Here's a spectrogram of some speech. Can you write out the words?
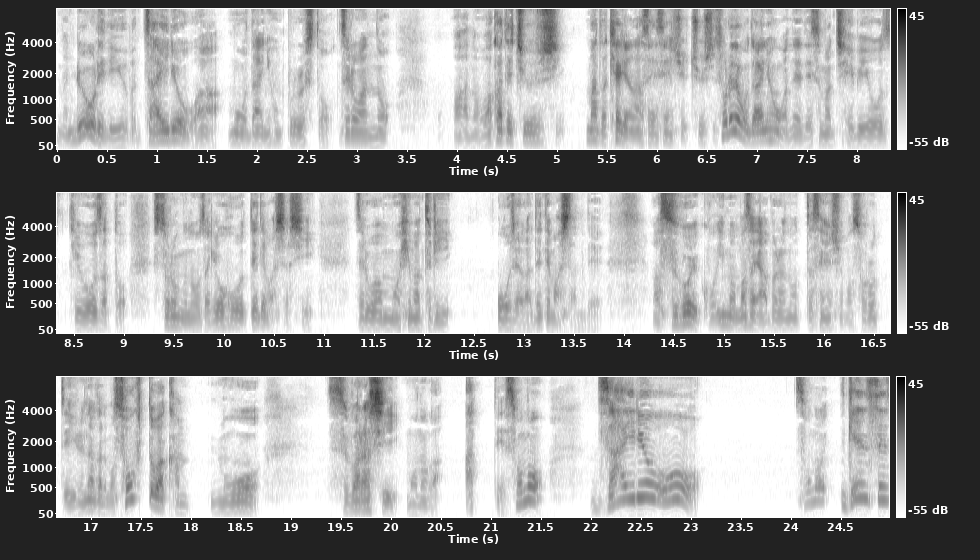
料理で言えば材料は、もう大日本プロレスと01の、あの、若手中止、まだキャリアなせ選手中止。それでも大日本はね、デスマッチヘビー王座、王座とストロングの王座両方出てましたし、01も火祭り王者が出てましたんで、あすごいこう、今まさに油乗った選手も揃っている中でもソフトはかん、もう、素晴らしいものがあって、その材料を、その厳選、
